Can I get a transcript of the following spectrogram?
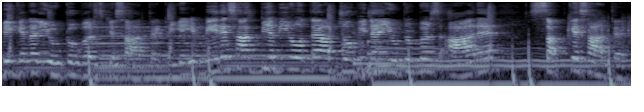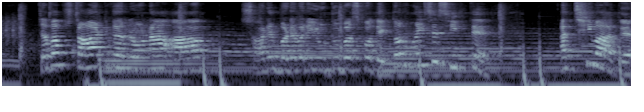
बिगिनर यूट्यूबर्स के साथ है ठीक है? ये मेरे साथ भी अभी होता है और जो भी नए यूट्यूबर्स आ रहे हैं सबके साथ है। जब आप स्टार्ट कर रहे हो ना आप सारे बड़े बड़े यूट्यूबर्स को देखते हो और वहीं से सीखते हैं। अच्छी बात है,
